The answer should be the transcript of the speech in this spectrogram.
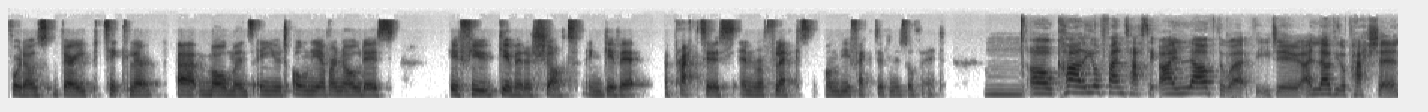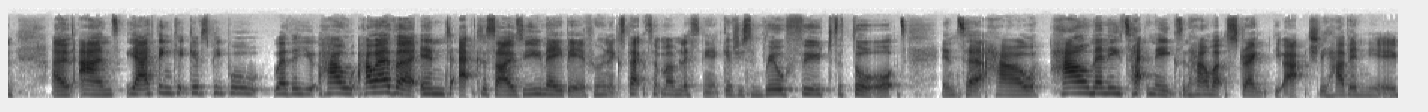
for those very particular uh, moments and you'd only ever notice if you give it a shot and give it a practice and reflect on the effectiveness of it. Mm. Oh, Carla, you're fantastic. I love the work that you do. I love your passion. And, and yeah, I think it gives people whether you how however into exercise you may be, if you're an expectant mum listening, it gives you some real food for thought into how how many techniques and how much strength you actually have in you.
